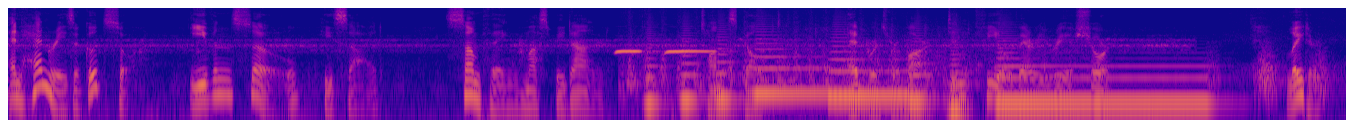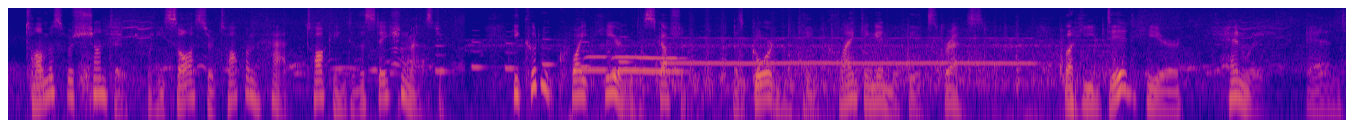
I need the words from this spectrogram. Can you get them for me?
and Henry's a good sort. Even so, he sighed, something must be done. Thomas gulped. Edward's remark didn't feel very reassuring. Later, Thomas was shunting when he saw Sir Topham Hatt talking to the station master. He couldn't quite hear the discussion as Gordon came clanking in with the express. But he did hear Henry and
